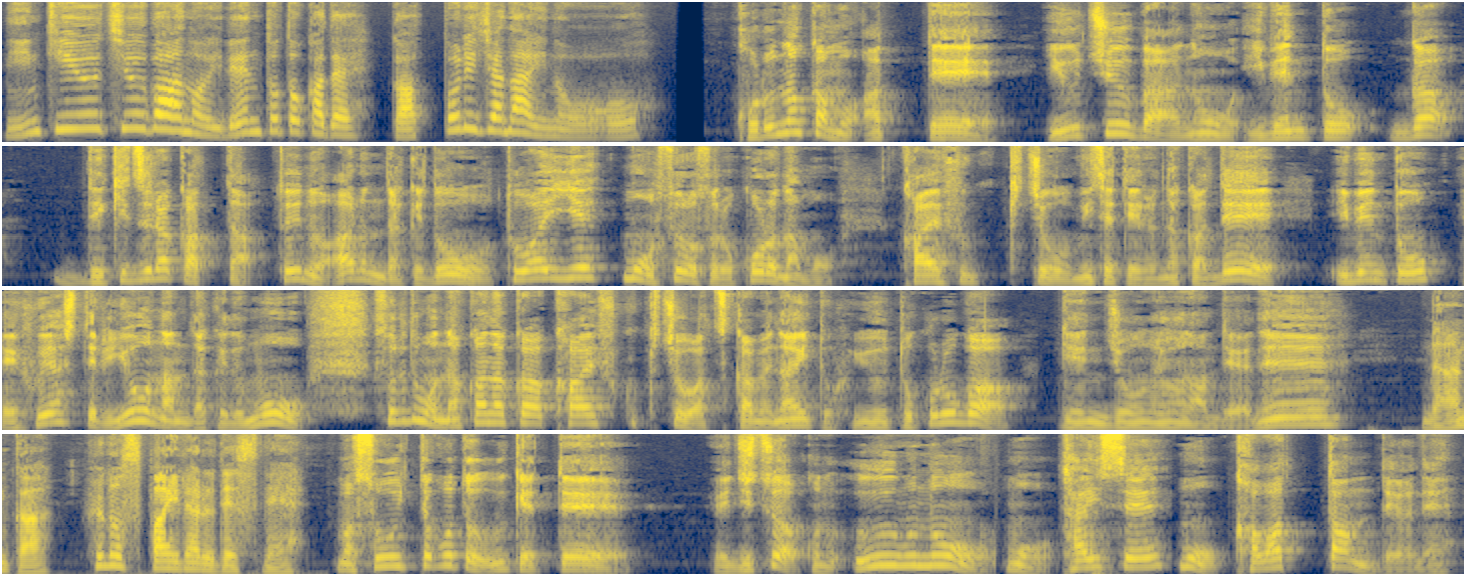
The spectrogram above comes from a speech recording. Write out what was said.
人気 YouTuber のイベントとかでがっぽりじゃないの？コロナ禍もあって、YouTuber のイベントができづらかったというのはあるんだけど、とはいえ、もうそろそろコロナも回復基調を見せている中で、イベントをえ増やしているようなんだけども、それでもなかなか回復基調はつかめないというところが現状のようなんだよね。なんか、負のスパイラルですね。まあそういったことを受けて、実はこのウームのもう体制もう変わったんだよね。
